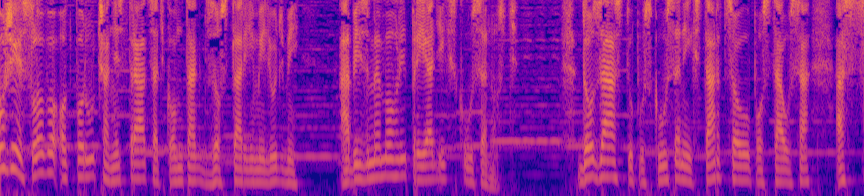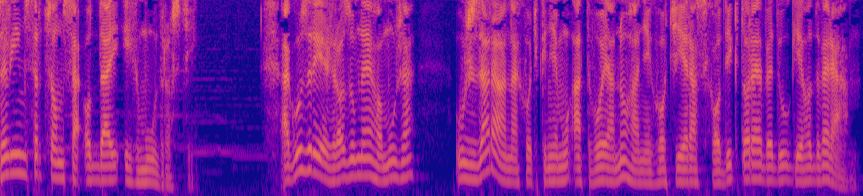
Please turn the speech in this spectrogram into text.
Božie slovo odporúča nestrácať kontakt so starými ľuďmi, aby sme mohli prijať ich skúsenosť. Do zástupu skúsených starcov postav sa a s celým srdcom sa oddaj ich múdrosti. Ak uzrieš rozumného muža, už za rána choď k nemu a tvoja noha nech otiera schody, ktoré vedú k jeho dverám.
